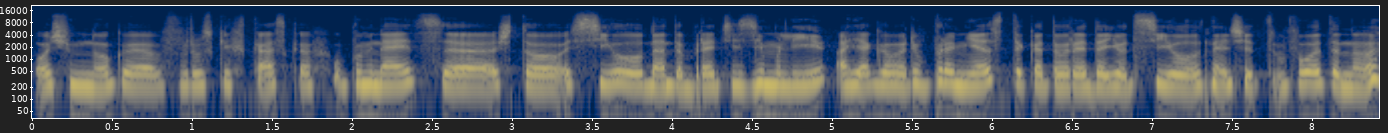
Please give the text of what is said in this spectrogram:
очень много в русских сказках упоминается, что силу надо брать из земли, а я говорю про место, которое дает силу. Значит, вот оно.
